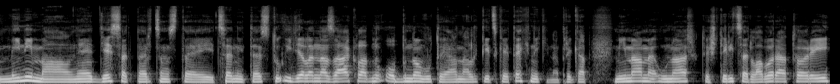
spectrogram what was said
minimálne 10% z tej ceny testu ide len na základnú obnovu tej analytickej techniky. Napríklad my máme u nás 40 laboratórií, laboratórií.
